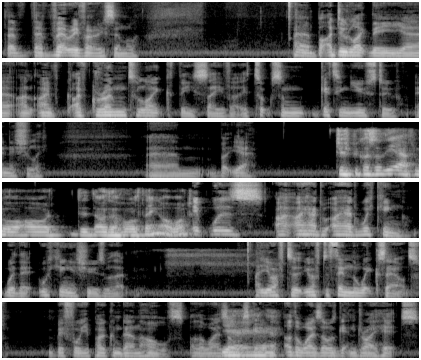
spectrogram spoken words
they're, they're very very similar. Uh, but I do like the uh, and I've I've grown to like the Saver. It took some getting used to initially. Um, but yeah, Just because of the airflow, or the, or the whole thing, or what? it was I, I had I had wicking with it, wicking issues with it. You have to you have to thin the wicks out before you poke them down the holes. Otherwise, I Yeah, getting yeah. otherwise I was getting dry hits.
